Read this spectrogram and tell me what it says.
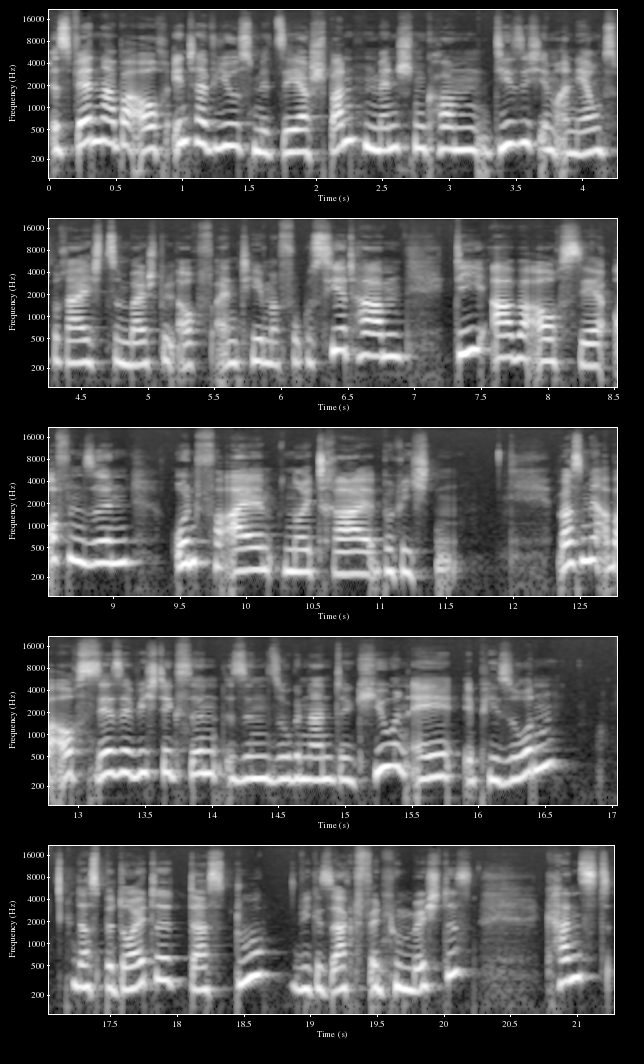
Es werden aber auch Interviews mit sehr spannenden Menschen kommen, die sich im Ernährungsbereich zum Beispiel auch auf ein Thema fokussiert haben, die aber auch sehr offen sind und vor allem neutral berichten. Was mir aber auch sehr, sehr wichtig sind, sind sogenannte QA-Episoden. Das bedeutet, dass du, wie gesagt, wenn du möchtest, kannst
